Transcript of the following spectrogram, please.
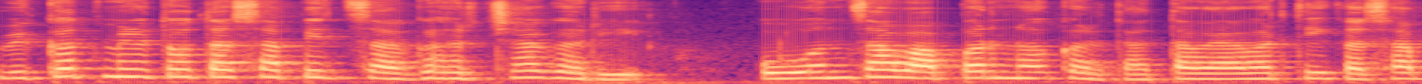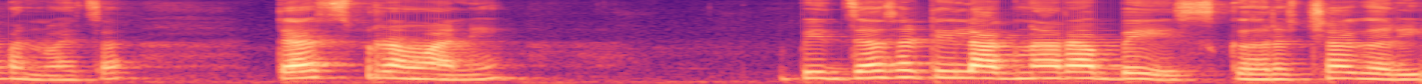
विकत मिळतो तसा पिझ्झा घरच्या घरी ओव्हनचा वापर न करता तव्यावरती कसा बनवायचा? त्याचप्रमाणे पिझ्झासाठी लागणारा बेस घरच्या घरी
